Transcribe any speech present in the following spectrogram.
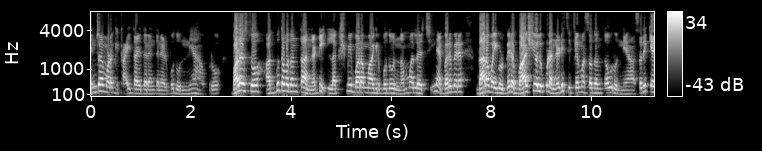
ಎಂಜಾಯ್ ಮಾಡೋಕೆ ಕಾಯ್ತಾ ಇದ್ದಾರೆ ಅಂತಾನೆ ಹೇಳ್ಬೋದು ನೇಹಾ ಅವರು. ಬಹಳಷ್ಟು ಅದ್ಭುತವಾದಂತ ನಟಿ ಲಕ್ಷ್ಮೀ ಬಾರಮ್ಮ ಆಗಿರ್ಬೋದು, ನಮ್ಮಲ್ಲಿ ಚೀನೆ ಬೇರೆ ಬೇರೆ ಧಾರಾವಾಹಿಗಳು ಬೇರೆ ಭಾಷೆಯಲ್ಲೂ ಕೂಡ ನಡೆಸಿ ಫೇಮಸ್ ಆದಂತವ್ರು ಸದ್ಯಕ್ಕೆ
